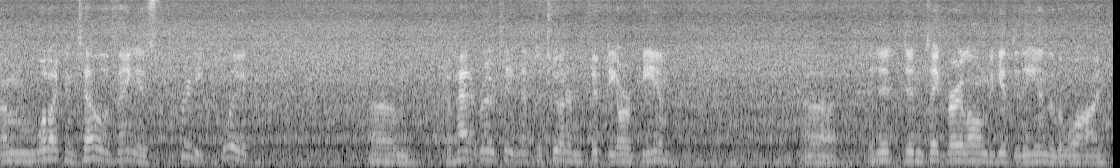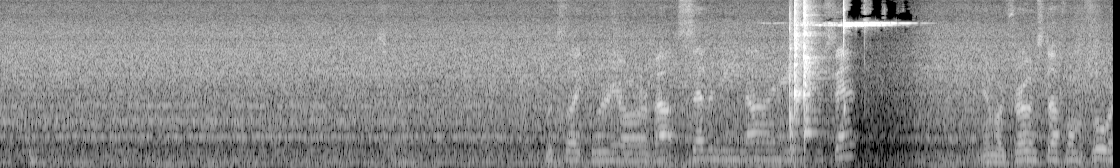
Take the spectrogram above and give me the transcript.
From what I can tell, the thing is pretty quick. Um, I've had it rotating up to 250 RPM. Uh, and it didn't take very long to get to the end of the Y. Like we are about 79, 80%. And we're throwing stuff on the floor.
